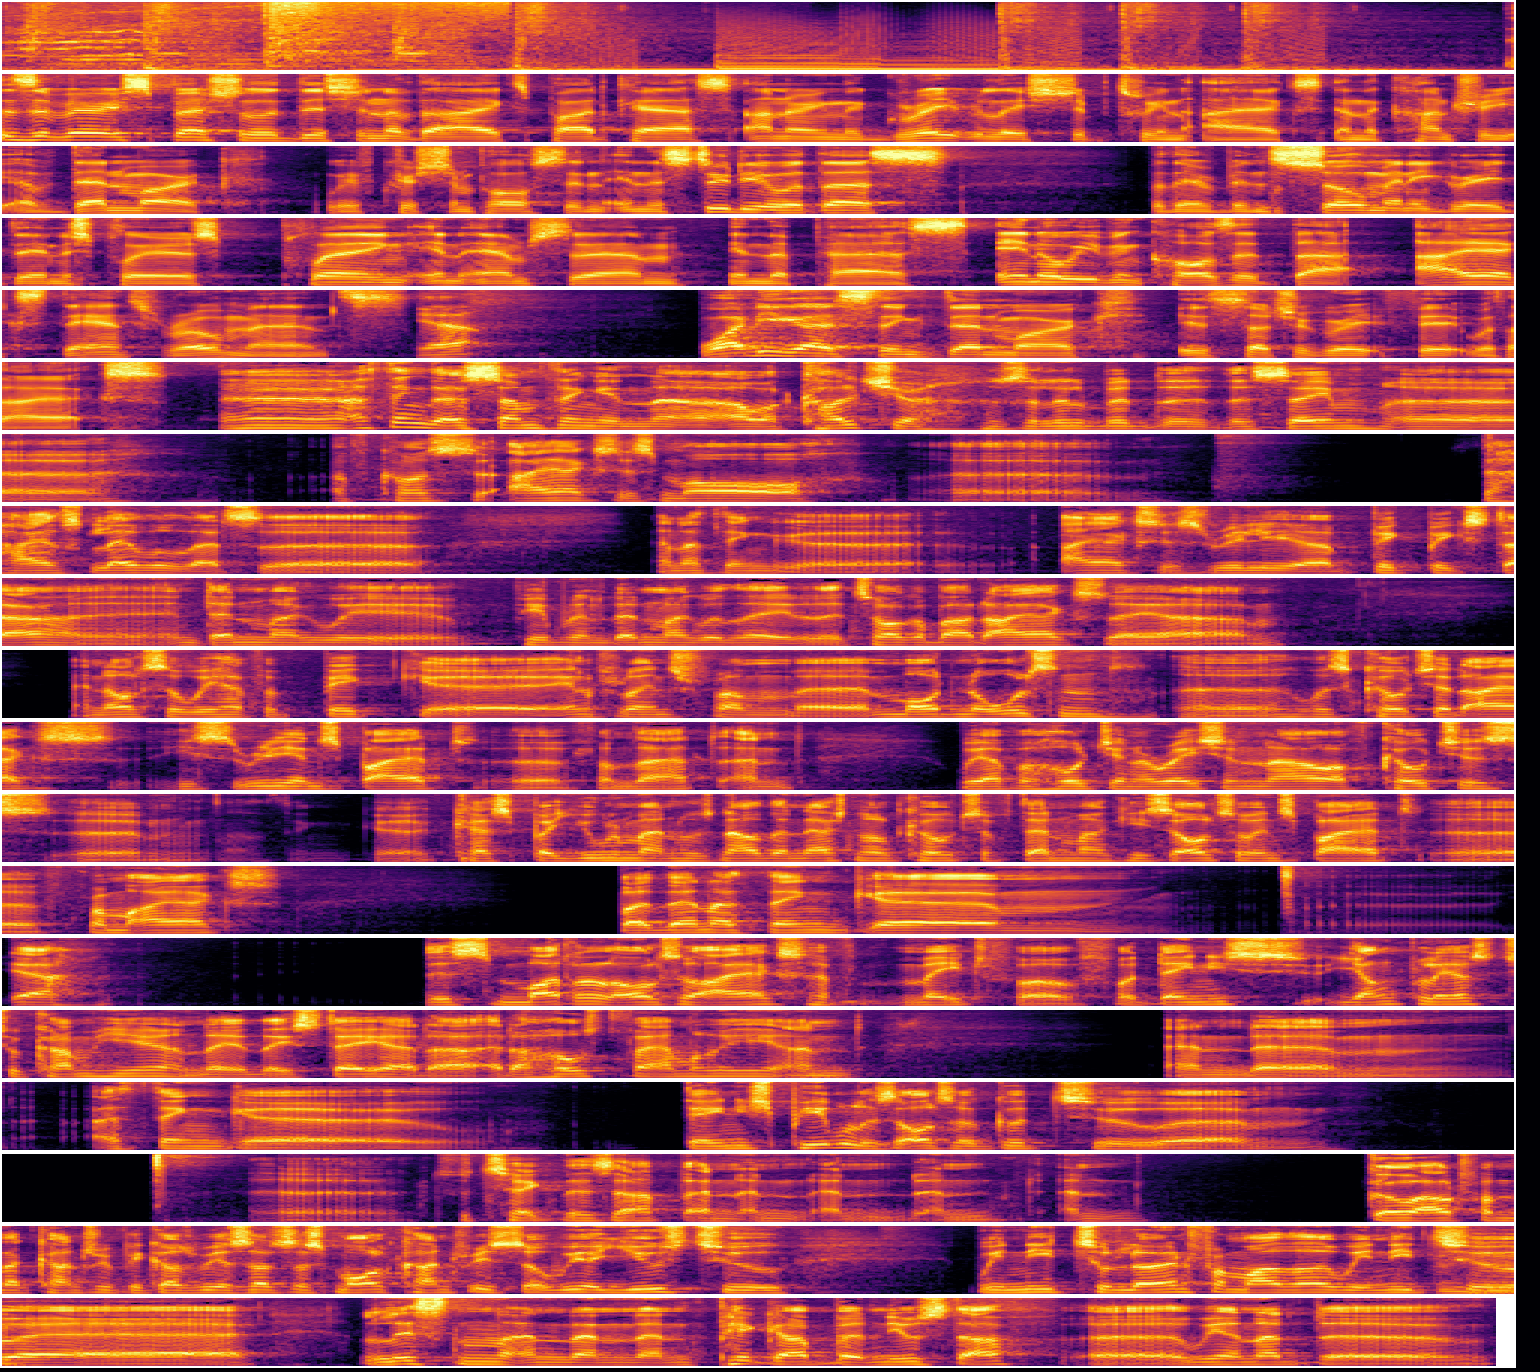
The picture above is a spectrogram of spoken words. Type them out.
This is a very special edition of the Ajax podcast, honoring the great relationship between Ajax and the country of Denmark. We have Christian Poulsen in the studio with us, but there have been so many great Danish players playing in Amsterdam in the past. Enoh even calls it the Ajax Dansk romance. Yeah. Why do you guys think Denmark is such a great fit with Ajax? Uh, I think there's something in uh, our culture. It's a little bit the, the same. Uh, of course, Ajax is more uh, the highest level. That's uh, and I think uh, Ajax is really a big, big star in Denmark. We people in Denmark when they, they talk about Ajax, they um, and also we have a big uh, influence from uh, Morten Olsen, uh, who was coach at Ajax. He's really inspired uh, from that, and we have a whole generation now of coaches. Um, I think Kasper Hjulmand, who's now the national coach of Denmark, he's also inspired from Ajax but then I think, um, yeah, this model also Ajax have made for, for Danish young players to come here and they, they stay at a, at a host family and and um, I think uh, Danish people is also good to um, uh, to take this up and and and and and go out from that country because we are such a small country, so we are used to. We need to learn from other. We need to uh, listen and, and and pick up uh, new stuff. Uh, we are not. Uh,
